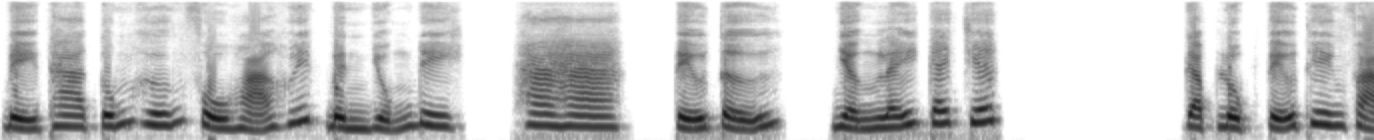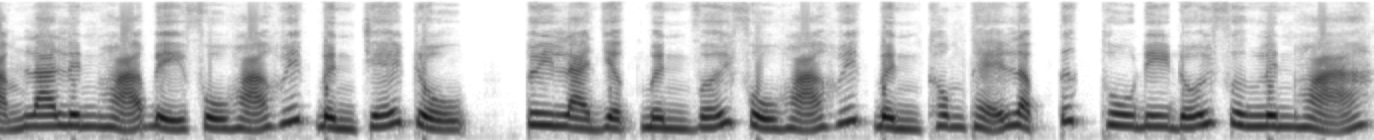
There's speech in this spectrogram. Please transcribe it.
bị tha túng hướng phù hỏa huyết bình dũng đi, ha ha, tiểu tử, nhận lấy cái chết. Gặp lục tiểu thiên Phạm La Linh hỏa bị phù hỏa huyết bình chế trụ, tuy là giật mình với phù hỏa huyết bình không thể lập tức thu đi đối phương linh hỏa,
